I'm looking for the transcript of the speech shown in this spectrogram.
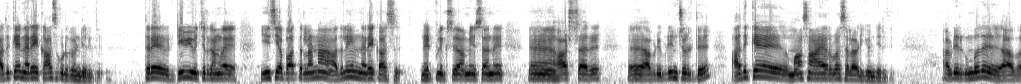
அதுக்கே நிறைய காசு கொடுக்க வேண்டியிருக்கு. திரை டிவி வச்சுருக்காங்களே ஈஸியாக பார்த்துடலான்னா அதுலேயும் நிறைய காசு. நெட்ஃப்ளிக்ஸு அமேசானு ஹாட்ஸ்டாரு அப்படி இப்படின்னு சொல்லிட்டு அதுக்கே மாதம் ஆயரரூபா செலவழிக்க வேண்டியிருக்கு. அப்படி இருக்கும்போது அப்போ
